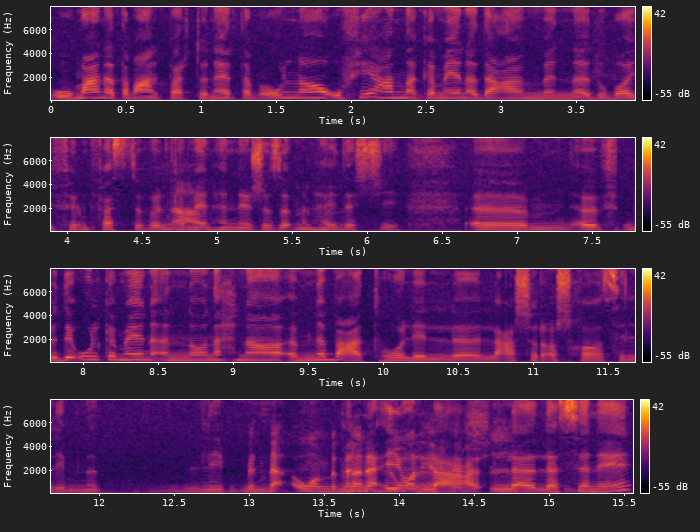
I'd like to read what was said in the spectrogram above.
ومعنا طبعا ال partenaires تبعولنا. وفي عنا كمان دعم من Dubai Film Festival نعم. كمان هن جزء من هيدا الشيء. بدي أقول كمان أنه نحن بنبعث هول العشر أشخاص اللي من اللي بتنقوهم بتغنيهم لسنة.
